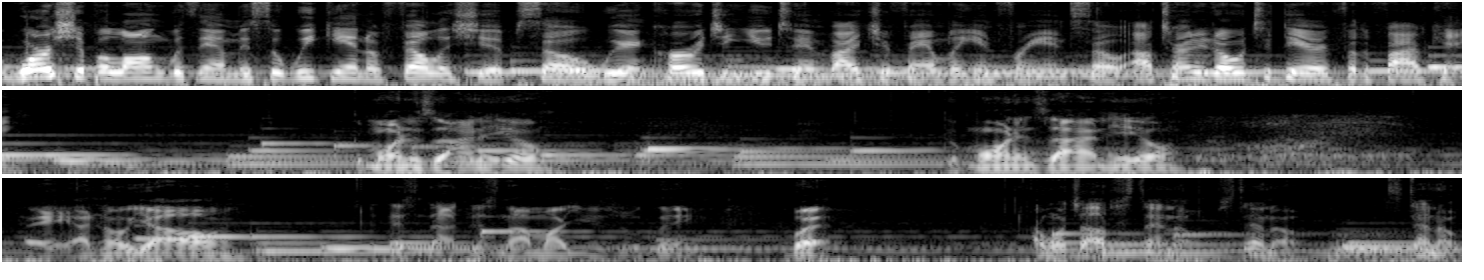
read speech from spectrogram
worship along with them. It's a weekend of fellowship, so we're encouraging you to invite your family and friends. So I'll turn it over to Derek for the 5K. Good morning, Zion Hill. Good morning, Zion Hill. Hey, I know y'all. This is not this is not my usual thing, but I want y'all to stand up, stand up, stand up,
